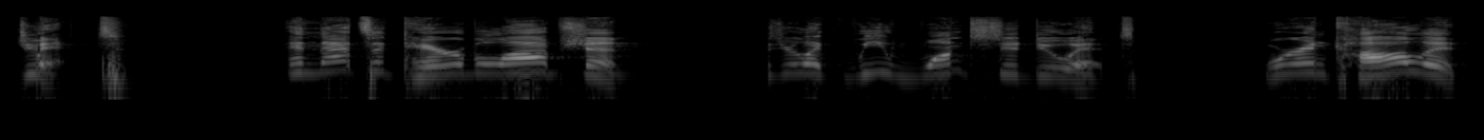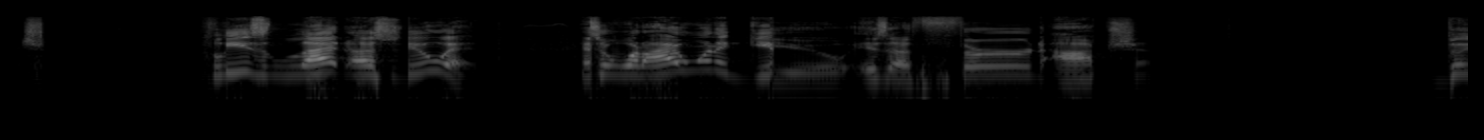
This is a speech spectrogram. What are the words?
do it. And that's a terrible option. Because you're like, we want to do it. We're in college. Please let us do it. And so, what I want to give you is a third option the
